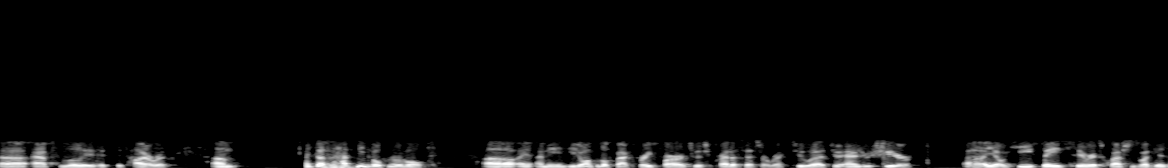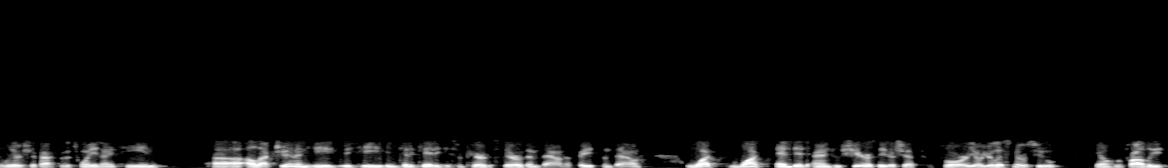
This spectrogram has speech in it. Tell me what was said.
uh, absolutely, it's, it's higher risk. Um, it doesn't have to be an open revolt. Uh, I, I, mean, you don't have to look back very far to his predecessor, Rick, to uh, to Andrew Scheer. Uh, you know, he faced serious questions about his leadership after the 2019 uh, election, and he he indicated he's prepared to stare them down and face them down. What what ended Andrew Scheer's leadership for you know your listeners who you know who probably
